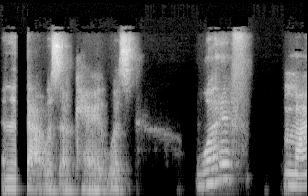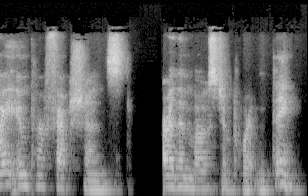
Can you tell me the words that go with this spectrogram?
and that that was okay was what if my imperfections are the most important thing?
